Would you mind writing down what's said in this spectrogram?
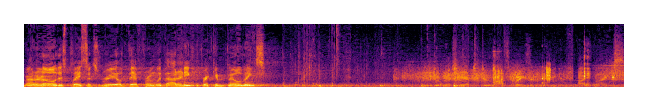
I don't know, this place looks real different without any frickin' buildings. What you have to do. Ospreys are leaving in five mikes.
